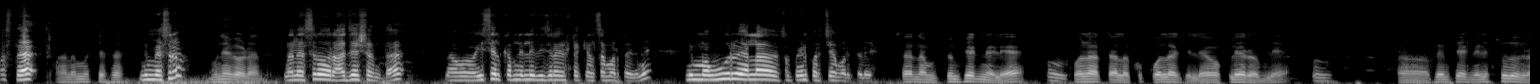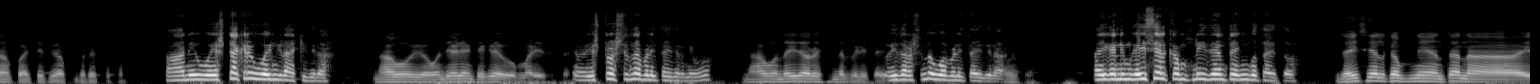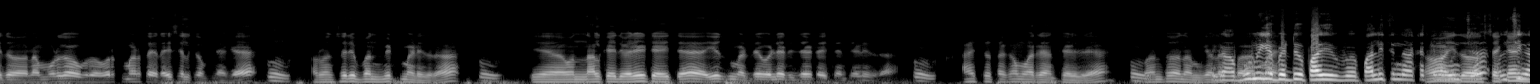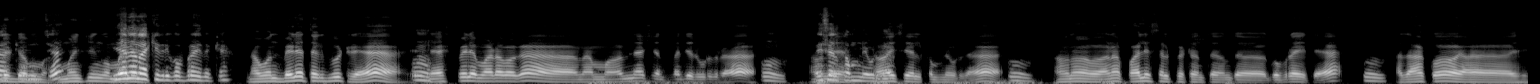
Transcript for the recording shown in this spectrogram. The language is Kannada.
ನಮಸ್ತೆ. ನಮಸ್ತೆ ಸರ್. ನಿಮ್ಮ ಹೆಸರು? ಮುನೇಗೌಡ ಅಂತ. ನನ್ನ ಹೆಸರು ರಾಜೇಶ್ ಅಂತ. ನಾವು ಐ ಸಿ ಎಲ್ ಕಂಪ್ನಿಯಲ್ಲಿ ರೀಜನಲ್ ಅಷ್ಟೇ ಕೆಲಸ ಮಾಡ್ತಾ ಇದ್ದೀನಿ. ನಿಮ್ಮ ಊರು ಎಲ್ಲ ಸ್ವಲ್ಪ ಹೇಳಿ ಪರಿಚಯ ಮಾಡ್ಕೊಳ್ಳಿ. ಸರ್ ನಮ್ಮ ಪೆಂಪೇಟ್ನಳ್ಳಿ. ಕೋಲಾರ ತಾಲೂಕು ಕೋಲಾರ ಜಿಲ್ಲೆ ಒಕ್ಲೇರ್ ಹೋಬ್ಳಿ ಹ್ಮ್. ಪೆಂಪೇಟ್ನಳ್ಳಿ ಸೂಲು ಗ್ರಾಮ ಪಂಚಾಯತ್ ವ್ಯಾಪ್ತಿ ಬರುತ್ತೆ ಸರ್. ಆ, ನೀವು ಎಷ್ಟು ಎಕರೆ ಹೂವಿನ ಗಿಡ ಹಾಕಿದ್ದೀರಾ? ನಾವು ಈಗ ಒಂದ್ ಏಳು ಎಂಟು ಎಕರೆ ಮಾಡಿದ್ವಿ ಸರ್. ಎಷ್ಟು ವರ್ಷದಿಂದ ಬೆಳೀತಾ ಇದ್ದೀರಾ ನೀವು? ನಾವು ಒಂದು ಐದಾರು ವರ್ಷದಿಂದ ಬೆಳೀತಾ ಇದ್ದೀವಿ. ಐದಾರು ವರ್ಷದಿಂದ ಹೂವು ಬೆಳೀತಾ ಇದ್ದೀರಾ? ಹೌದು ಸರ್. ಈಗ ನಿಮ್ಗೆ ಐ ಸಿ ಎಲ್ ಕಂಪ್ನಿ ಇದೆ ಅಂತ ಹೆಂಗ್ ಗೊತ್ತಾಯ್ತು? ಇದು ಐ ಸಿ ಎಲ್ ಕಂಪ್ನಿ ಅಂತ ನಾ ಇದು ನಮ್ಮ ಹುಡುಗ ಒಬ್ರು ವರ್ಕ್ ಮಾಡ್ತಾ ಇದ್ದಾರೆ ಐ ಸಿ ಎಲ್ ಕಂಪ್ನಿಯಾಗೆ ಹ್ಮ್. ಅವ್ರು ಒಂದ್ಸರಿ ಬಂದು ಮೀಟ್ ಮಾಡಿದ್ರ ಹ್ಮ್. ಒಂದ್ ನಾಲ್ಕೈದು ವೆರೈಟಿ ಐತೆ ಯೂಸ್ ಮಾಡ್ರಿ ಒಳ್ಳೆ ರಿಸಲ್ಟ್ ಐತೆ ಅಂತ ಹೇಳಿದ್ರ ಹ್ಮ್. ಆಯ್ತು ತಗೊಂಬರ್ರಿ ಅಂತ ಹೇಳಿದ್ರೆ ಹ್ಮ್. ಬಂದು ಈಗ ನಮ್ಗೆಲ್ಲ ಭೂಮಿಗೆ ಬೆಡ್ ಪಾಲಿಥಿನ್ ಹಾ, ಇದು ಮುಂಚೆ ಸೆಕೆಂಡ್ ಬೆಡ್ ಮಂಚಿಂಗ್ ಏನೇನ್ ಹಾಕಿದ್ರಿ ಗೊಬ್ಬರ ಇದಕ್ಕೆ ನಾವ್ ಒಂದ್ ಬೆಳೆ ತೆಗ್ದ್ಬಿಟ್ರೆ ಹ್ಮ್. ನೆಕ್ಸ್ಟ್ ಬೆಳೆ ಮಾಡೋವಾಗ ನಮ್ಮ ಅವಿನಾಶ್ ಅಂತ ಬಂದಿದ್ ಹುಡುಗ್ರ ಹ್ಮ್. ಐ ಸಿ ಎಲ್ ಕಂಪ್ನಿ ಹುಡುಗ? ಐ ಸಿ ಎಲ್ ಕಂಪ್ನಿ ಹುಡುಗ. ಅವನು ಹಣ ಪಾಲಿಸಲ್ಪೇಟ್ ಅಂತ ಒಂದು ಗೊಬ್ಬರ ಐತೆ. ಅದಾಕೋ ಅದ್ ಹಾಕೋ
